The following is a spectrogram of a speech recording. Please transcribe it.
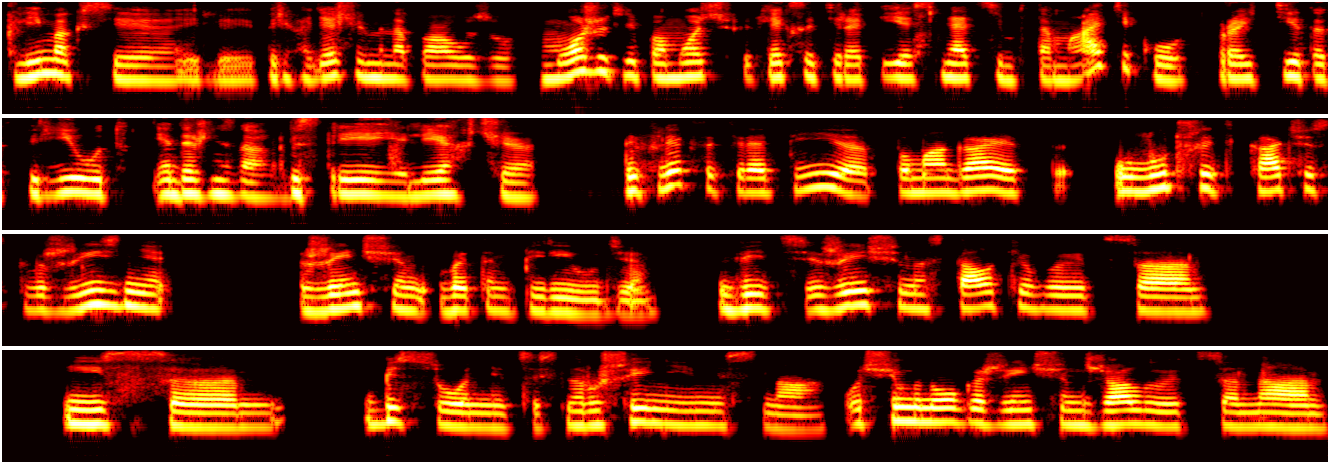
климаксе или переходящей в менопаузу? Может ли помочь рефлексотерапия снять симптоматику, пройти этот период, я даже не знаю, быстрее, легче? Рефлексотерапия помогает улучшить качество жизни женщин в этом периоде. Ведь женщина сталкивается и с эм, бессонницей, с нарушениями сна. Очень много женщин жалуются на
